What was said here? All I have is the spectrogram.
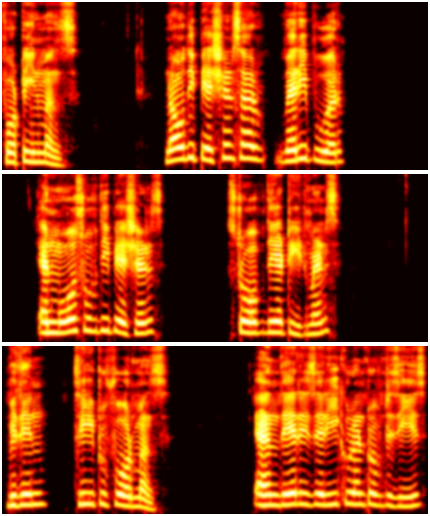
14 months. Now the patients are very poor and most of the patients stop their treatments within 3 to 4 months and there is a recurrent of disease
